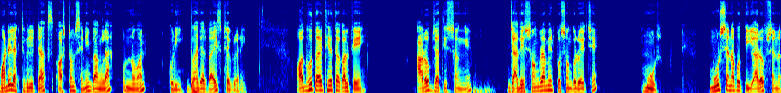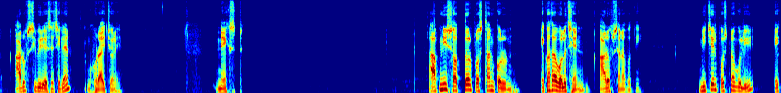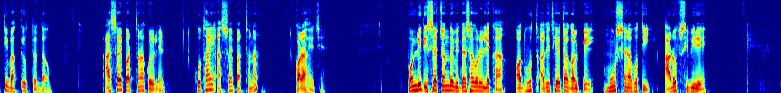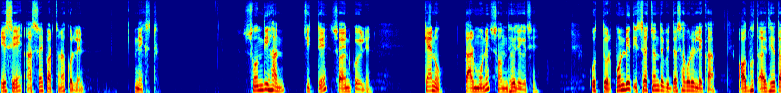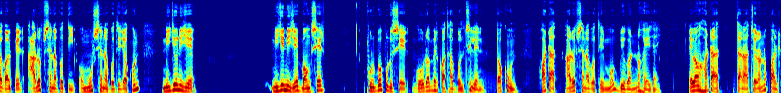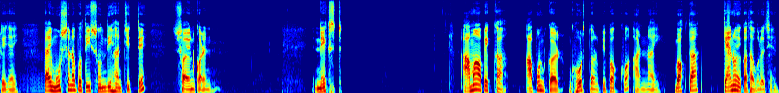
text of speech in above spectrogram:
Model activity task অষ্টম শ্রেণি বাংলা পূর্ণমান কুড়ি দু ফেব্রুয়ারি। অদ্ভুত আয়থীয়তা গল্পে আরব জাতির সঙ্গে যাদের সংগ্রামের প্রসঙ্গ রয়েছে, মুর। মুর সেনাপতি আরব সেনা, আরব শিবিরে এসেছিলেন ঘোড়ায় চড়ে। নেক্সট। আপনি সত্তর প্রস্থান করুন, একথা বলেছেন আরব সেনাপতি। নিচের প্রশ্নগুলি একটি বাক্যে উত্তর দাও। আশ্রয় প্রার্থনা করিলেন। কোথায় আশ্রয় প্রার্থনা করা হয়েছে? পণ্ডিত ঈশ্বরচন্দ্র বিদ্যাসাগরের লেখা অদ্ভুত আতিথেয়তা গল্পে মূর সেনাপতি আরব শিবিরে এসে আশ্রয় প্রার্থনা করলেন। নেক্সট। সন্দিহান চিত্তে শয়ন করিলেন। কেন? তার মনে সন্দেহ জেগেছে। উত্তর, পণ্ডিত ঈশ্বরচন্দ্র বিদ্যাসাগরের লেখা অদ্ভুত আয়ধীয়তা গল্পের আরব সেনাপতি ও মূর সেনাপতি যখন নিজ নিজে নিজে নিজে বংশের পূর্বপুরুষের গৌরবের কথা বলছিলেন, তখন হঠাৎ আরব সেনাপতির মুখ বিবর্ণ হয়ে যায় এবং হঠাৎ তার আচরণও পাল্টে যায়। তাই মূর সেনাপতি সন্দিহান চিত্তে শয়ন করেন। নেক্সট, আমা অপেক্ষা আপনকার ঘোরতর বিপক্ষ আর নাই। বক্তা কেন কথা বলেছেন?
